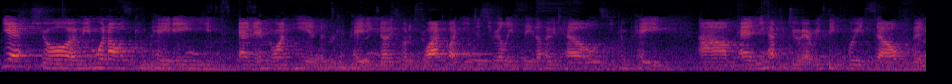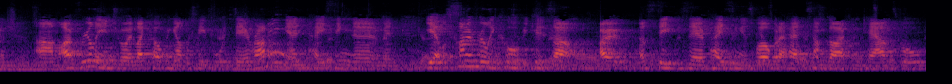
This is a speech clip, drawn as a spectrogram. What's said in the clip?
Yeah, sure. I mean, when I was competing, and everyone here that's competing knows what it's like. Like you just really see the hotels, you compete, um, and you have to do everything for yourself. And um, I've really enjoyed like helping other people with their running and pacing them. And yeah, it was kind of really cool because um, I, uh, Steve was there pacing as well, but I had some guy from Townsville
